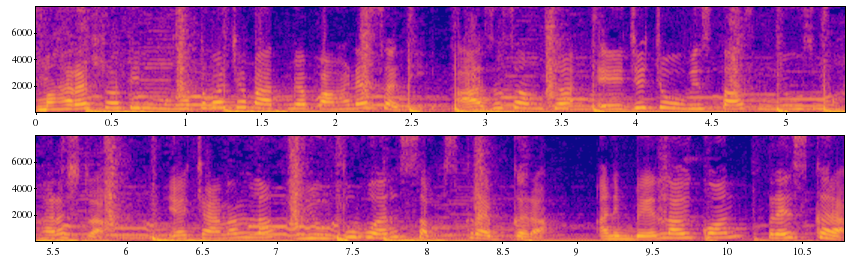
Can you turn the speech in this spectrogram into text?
महाराष्ट्रातील महत्त्वाच्या बातम्या पाहण्यासाठी आजच आमच्या एजे चोवीस तास न्यूज महाराष्ट्र या चॅनलला यूट्यूबवर सबस्क्राईब करा आणि बेल आयकॉन प्रेस करा.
